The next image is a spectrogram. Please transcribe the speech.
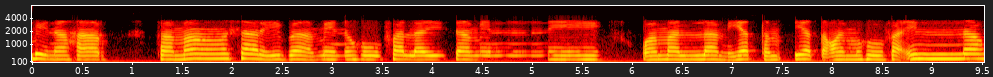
بنهر فمن شرب منه فليس مني ومن لم يطعمه فإنه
